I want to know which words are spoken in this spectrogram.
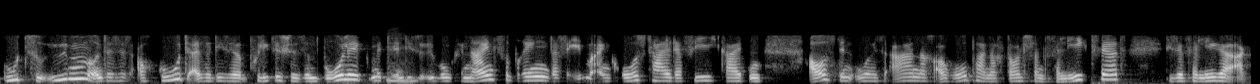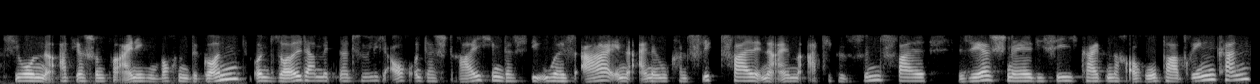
gut zu üben und es ist auch gut, also diese politische Symbolik mit mhm. in diese Übung hineinzubringen, dass eben ein Großteil der Fähigkeiten aus den USA nach Europa, nach Deutschland verlegt wird. Diese Verlegeraktion hat ja schon vor einigen Wochen begonnen und soll damit natürlich auch unterstreichen, dass die USA in einem Konfliktfall, in einem Artikel 5 Fall sehr schnell die Fähigkeiten nach Europa bringen kann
